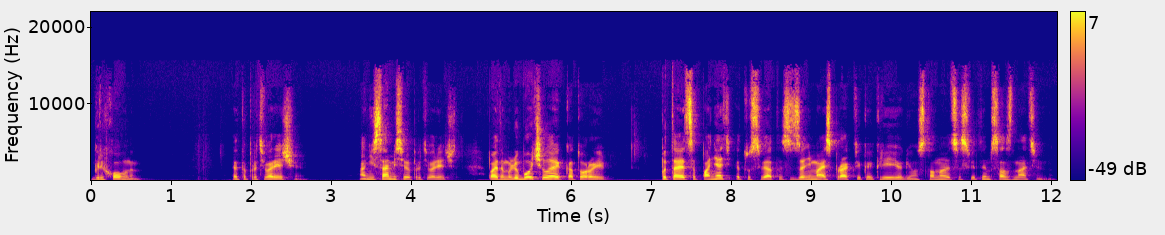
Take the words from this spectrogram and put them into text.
греховным, это противоречие. Они сами себе противоречат. Поэтому любой человек, который пытается понять эту святость, занимаясь практикой крия-йоги, он становится святым сознательно.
